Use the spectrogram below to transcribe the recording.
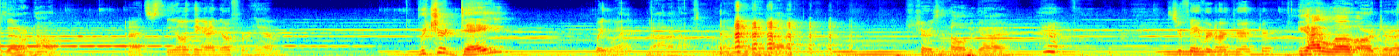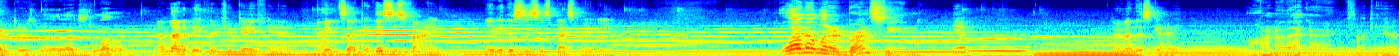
Because I don't know. That's the only thing I know from him. Richard Day? Wait, what? No, I don't know. I don't know anything about him. Sure, he's a hell of a guy. What's your favorite art director? Yeah, I love art directors, man. I just love them. I'm not a big Richard Day fan. I mean, it's okay. This is fine. Maybe this is his best movie. Well, I know Leonard Bernstein. Yeah. Don't know this guy. Oh, I don't know that guy. Fuck him.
